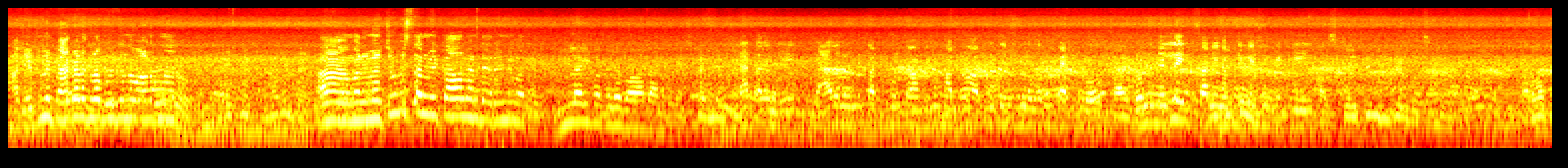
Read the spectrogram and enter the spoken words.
ఆ షెడ్యూల్ని కాకడ క్లబ్బుల కింద వాడుతున్నారు. ఆ, మరి నేను చూపిస్తాను మీకు కావాలంటే రండి మరి. బిల్లు అయిపోతలే కదండి నుండి కట్టుకుంటా ఉంటారు మాత్రం అప్లికేషన్లు కూడా పెట్టరు. రెండు నెలలు అయింది సార్ నేను అప్లికేషన్ పెట్టి. ఫస్ట్ అయితే తర్వాత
